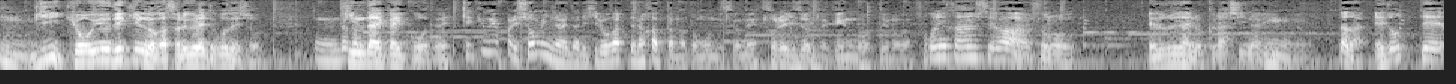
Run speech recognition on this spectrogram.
うん。ギリ共有できるのがそれぐらいってことでしょ、うん近代化以降でね。結局やっぱり庶民の間で広がってなかったんだと思うんですよね。それ以上の言語っていうのが。そこに関してはその江戸時代の暮らしなり、うん。ただ江戸って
